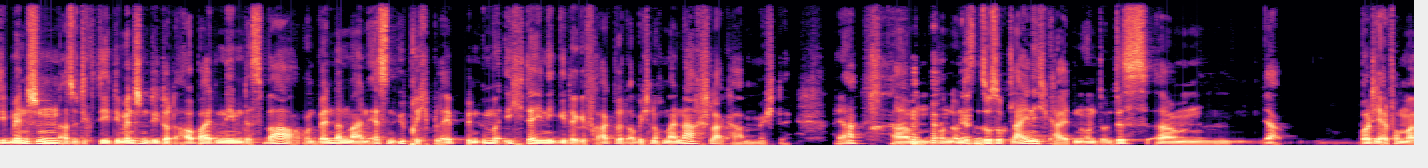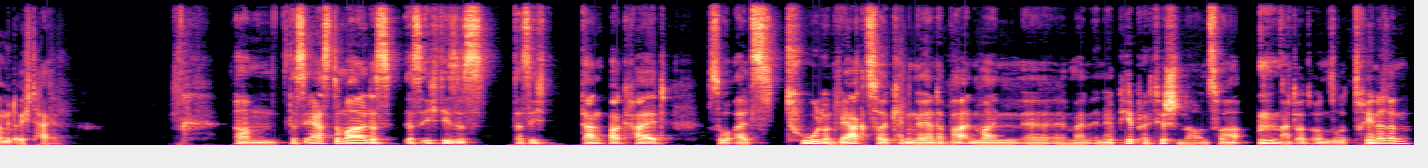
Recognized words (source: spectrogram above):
die Menschen, also die, die, die Menschen, die dort arbeiten, nehmen das wahr. Und wenn dann mal ein Essen übrig bleibt, bin immer ich derjenige, der gefragt wird, ob ich noch mal einen Nachschlag haben möchte. Ja, ähm, und, und das sind so, so Kleinigkeiten und, und das, ähm, ja, wollte ich einfach mal mit euch teilen. Ähm, das erste Mal, dass, dass ich dieses, dass ich Dankbarkeit so als Tool und Werkzeug kennengelernt habe, war in meinen äh, mein NLP Practitioner. Und zwar hat unsere Trainerin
